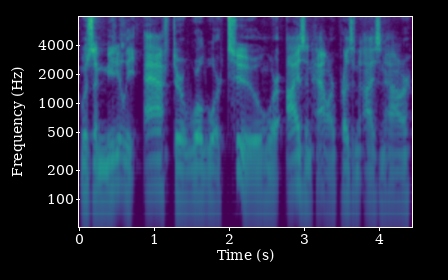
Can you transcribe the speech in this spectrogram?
was immediately after World War II, where Eisenhower, President Eisenhower,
